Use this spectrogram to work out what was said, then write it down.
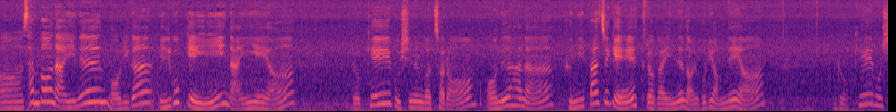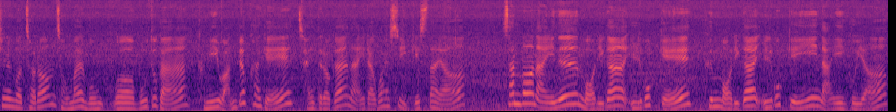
어, 3번 아이는 머리가 7개인 아이예요. 이렇게 보시는 것처럼 어느 하나 금이 빠지게 들어가 있는 얼굴이 없네요. 이렇게 보시는 것처럼 정말 모, 어, 모두가 금이 완벽하게 잘 들어간 아이라고 할 수 있겠어요. 3번 아이는 머리가 7개, 금 머리가 7개인 아이고요.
